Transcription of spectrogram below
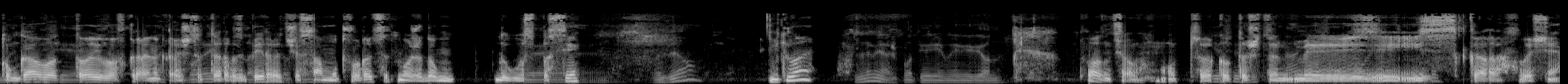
тогава той в край на кращата разбира, че само Творецът може да, да го спаси. И това е. Това означава. От кълта ще ме изкара вече.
